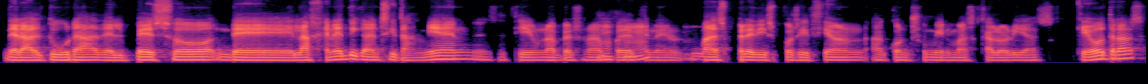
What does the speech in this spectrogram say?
de la altura, del peso, de la genética en sí también. Es decir, una persona puede tener más predisposición a consumir más calorías que otras.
